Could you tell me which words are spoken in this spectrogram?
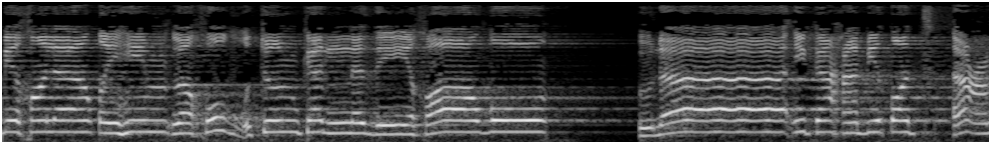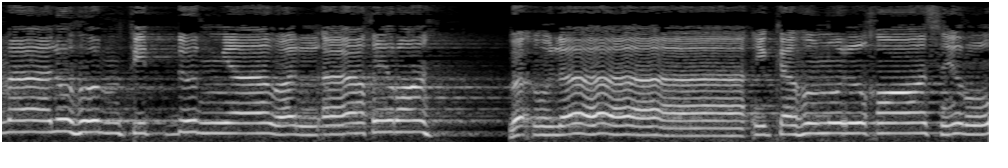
بخلاقهم وخضتم كالذي خاضوا أولئك حبطت أعمالهم في الدنيا والآخرة وأولئك هم الخاسرون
